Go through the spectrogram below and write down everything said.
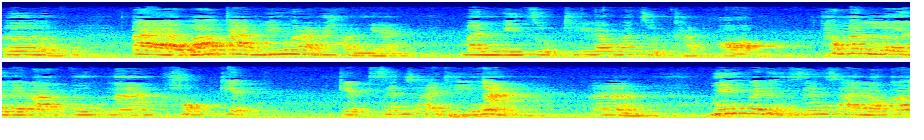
เออ แต่ว่าการวิ่งมาราธอนเนี่ย มันมีจุดที่เรียกว่าจุดคัดออฟถ้ามันเลยเวลาปุ๊บนะเขาเก็บเก็บเส้นชัยทิ้งอะอ่าวิ่งไปถึงเส้นชัยแล้วก็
